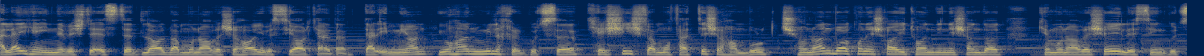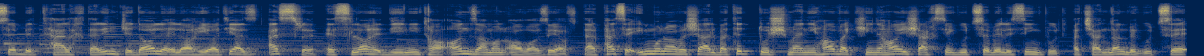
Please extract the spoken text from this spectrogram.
علیه این نوشته استدلال و مناقشه های بسیار کردند. در این میان یوهان ملخیور گوتسه کشیش و مفتش هامبورگ چنان واکنش های تندی نشان داد که مناقشه لسینگ گوتسه به تلخترین جدال الهیاتی از عصر اصلاح دینی تا آن زمان آوازه یافت. در پس این مناقشه البته دشمنی ها و کینه های شخصی گوتسه به لسینگ بود و چندان به گوتسه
